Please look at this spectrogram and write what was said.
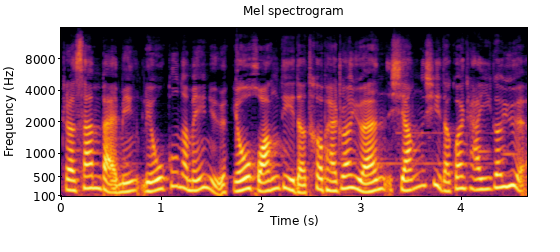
这三百名留宫的美女由皇帝的特派专员详细的观察一个月，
